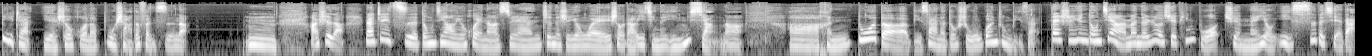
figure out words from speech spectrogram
B 站也收获了不少的粉丝呢。嗯，啊，是的，那这次东京奥运会呢，虽然真的是因为受到疫情的影响呢。啊，很多的比赛呢都是无观众比赛，但是运动健儿们的热血拼搏却没有一丝的懈怠。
